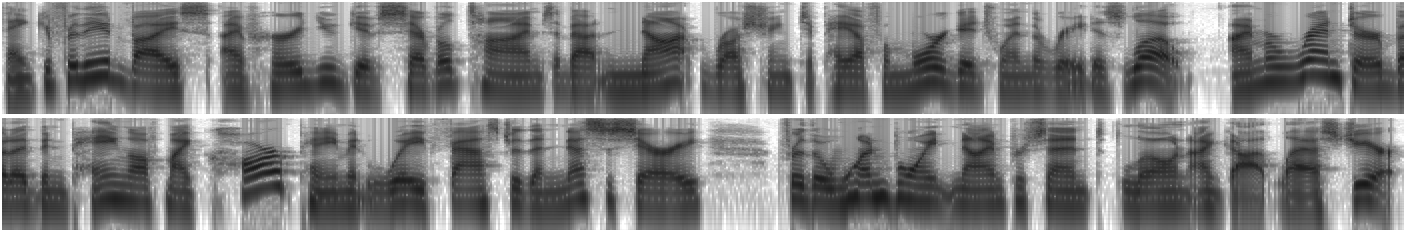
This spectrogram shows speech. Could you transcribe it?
Thank you for the advice. I've heard you give several times about not rushing to pay off a mortgage when the rate is low. I'm a renter, but I've been paying off my car payment way faster than necessary for the 1.9% loan I got last year.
